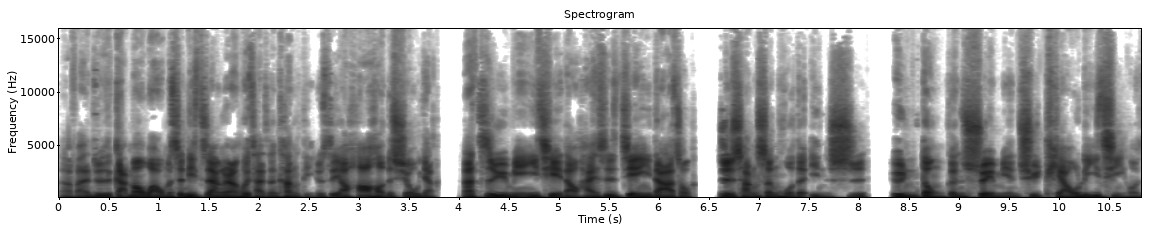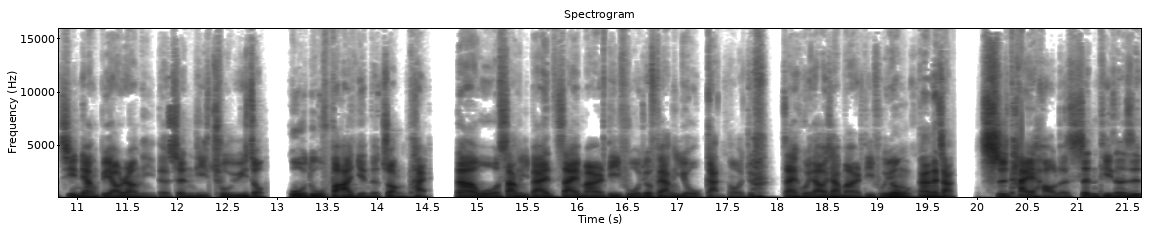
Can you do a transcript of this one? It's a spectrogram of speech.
啊、反正就是感冒完，我们身体自然而然会产生抗体，就是要好好的休养。那至于免疫窃盗，还是建议大家从日常生活的饮食、运动跟睡眠去调理起哦，尽量不要让你的身体处于一种过度发炎的状态。那我上礼拜在马尔地夫，我就非常有感哦，就再回到一下马尔地夫，因为我刚刚讲吃太好了，身体真的是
